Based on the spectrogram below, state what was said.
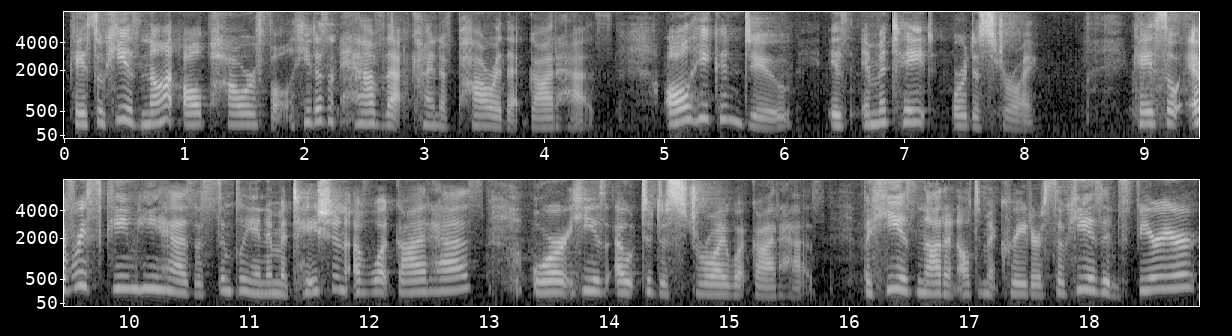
Okay, so he is not all powerful. He doesn't have that kind of power that God has. All he can do is imitate or destroy. Okay, so every scheme he has is simply an imitation of what God has, or he is out to destroy what God has but he is not an ultimate creator. So he is inferior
